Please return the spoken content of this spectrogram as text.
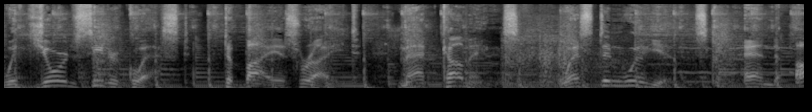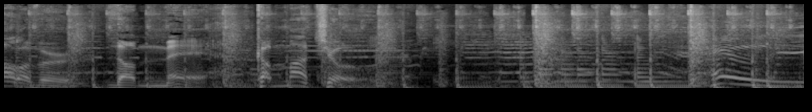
with George Cederquist, Tobias Wright, Matt Cummings, Weston Williams, and Oliver the Man Camacho. Hey!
